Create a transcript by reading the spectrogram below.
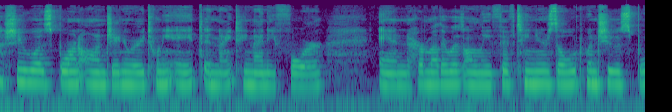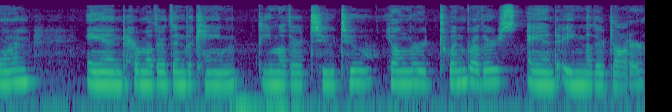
Uh, she was born on January 28th in 1994, and her mother was only 15 years old when she was born, and her mother then became the mother to two younger twin brothers and another daughter.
